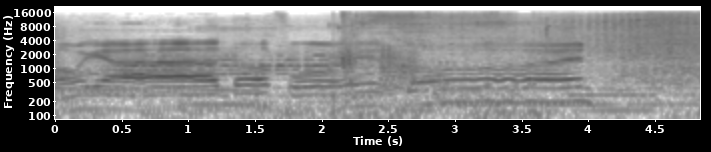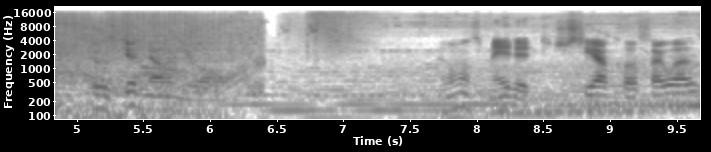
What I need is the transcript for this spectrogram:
Oh my god, the floor is gone. It was good knowing you all. I almost made it. Did you see how close I was?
